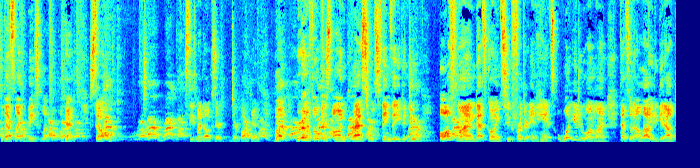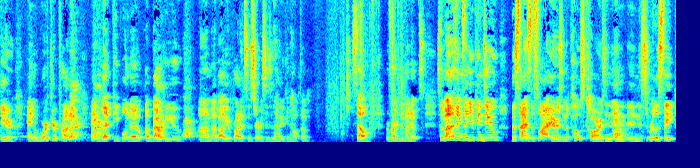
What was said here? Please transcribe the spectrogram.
So that's like base level, okay? So excuse my dogs, they're they're barking. But we're gonna focus on grassroots things that you can do offline that's going to further enhance what you do online that's going to allow you to get out there and work your product and let people know about you um, about your products and services and how you can help them so referring to my notes some other things that you can do besides the flyers and the postcards and, this real estate,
